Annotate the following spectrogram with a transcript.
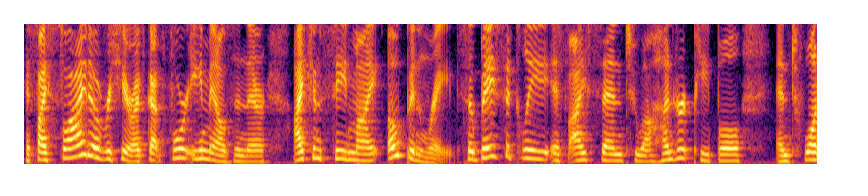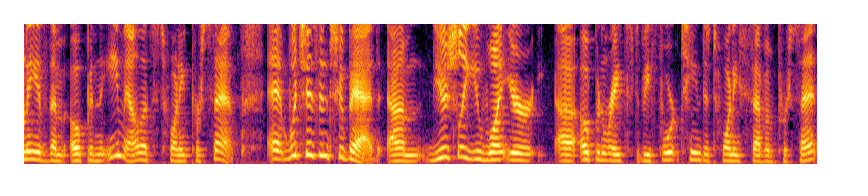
if I slide over here I've got four emails in there I can see my open rate. So basically if I send to a hundred people and 20 of them open the email that's 20% which isn't too bad. Um, usually you want your uh, open rates to be 14 to 27%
